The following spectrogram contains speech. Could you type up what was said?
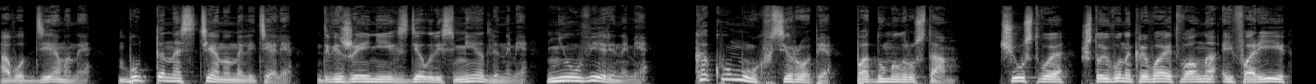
А вот демоны будто на стену налетели. Движения их сделались медленными, неуверенными. «Как у мух в сиропе», — подумал Рустам. Чувствуя, что его накрывает волна эйфории,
